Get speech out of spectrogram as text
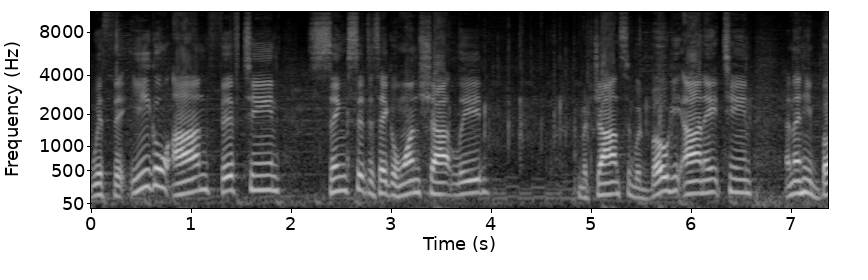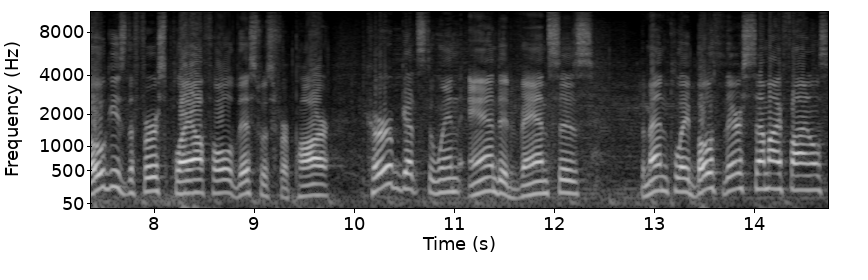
with the eagle on 15 sinks it to take a one-shot lead. But Johnson would bogey on 18, and then he bogeys the first playoff hole. This was for par. Kerb gets the win and advances. The men play both their semifinals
